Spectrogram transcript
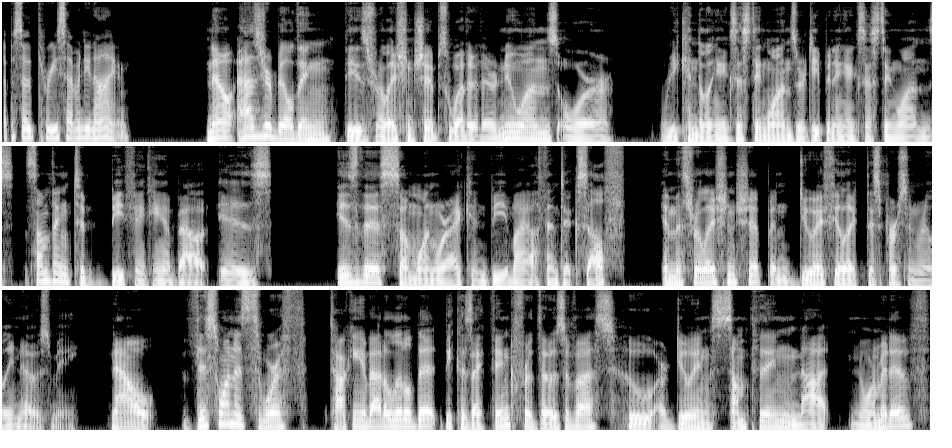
episode 379. Now, as you're building these relationships, whether they're new ones or rekindling existing ones or deepening existing ones, something to be thinking about is is this someone where I can be my authentic self in this relationship? And do I feel like this person really knows me? Now, this one is worth talking about a little bit because I think for those of us who are doing something not normative,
